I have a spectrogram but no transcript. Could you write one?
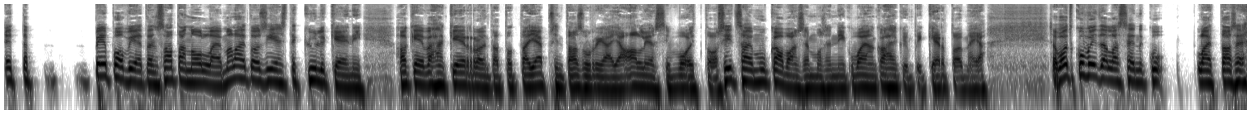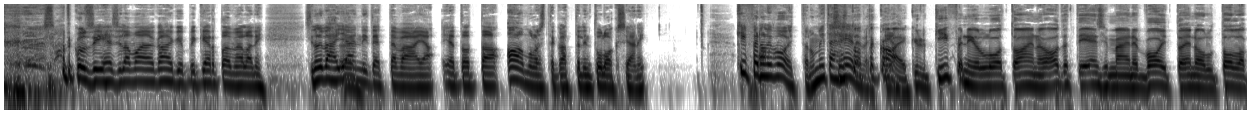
että Pepo vietän 100 nolla ja mä laitoin siihen sitten kylkeeni hakee vähän kerrointa tota Jäpsin tasuria ja Allianssin voittoa. Siitä sai mukavan semmoisen niin kuin vajan 20 kertoimen ja sä voit kuvitella sen, kun laittaa se sotkun siihen sillä vajan 20 kertoimella, niin siinä oli vähän jännitettävää ja, ja tota, aamulla sitten kattelin tuloksia, niin Kiffen oli voittanut, mitä Siis helvettiä? totta kai, kyllä Kiffenin luotto aina, otettiin ensimmäinen voitto, en ollut tolla,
